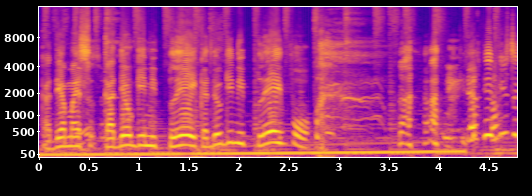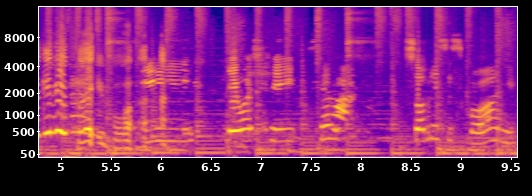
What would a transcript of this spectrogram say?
Cadê mais, cadê o gameplay? Cadê o gameplay, pô? Queria ter visto o gameplay, pô. E eu achei, sei lá, sobre esse Scorn,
